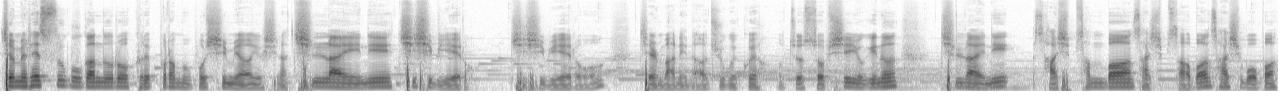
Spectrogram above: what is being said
점멸 횟수 구간으로 그래프를 한번 보시면 역시나 7라인이 72회로 72회로 제일 많이 나와주고 있고요. 어쩔 수 없이 여기는 7라인이 43번, 44번, 45번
